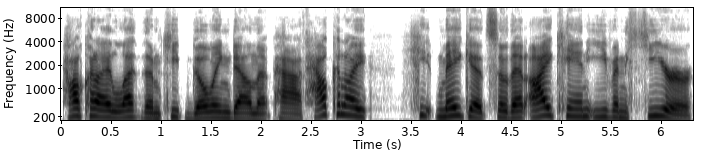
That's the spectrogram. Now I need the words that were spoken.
How can I let them keep going down that path? How can I make it so that I can even hear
